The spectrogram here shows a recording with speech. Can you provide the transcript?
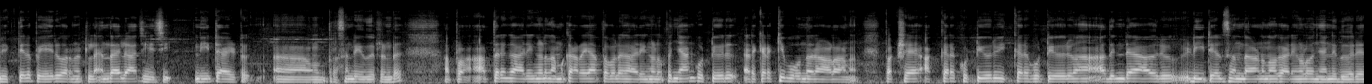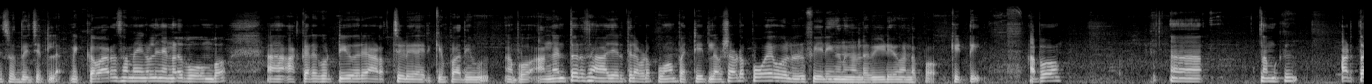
വ്യക്തിയുടെ പേര് പറഞ്ഞിട്ടില്ല എന്തായാലും ആ ചേച്ചി നീറ്റായിട്ട് പ്രസന്റ് ചെയ്തിട്ടുണ്ട്. അപ്പോൾ അത്തരം കാര്യങ്ങൾ നമുക്കറിയാത്ത പല കാര്യങ്ങൾ ഇപ്പോൾ ഞാൻ കൊട്ടിയൂർ ഇടയ്ക്കിടയ്ക്ക് പോകുന്ന ഒരാളാണ്. പക്ഷേ അക്കരെ കൊട്ടിയൂരും ഇക്കര കൊട്ടിയൂരും അതിന്റെ ആ ഒരു ഡീറ്റെയിൽസ് എന്താണെന്നോ കാര്യങ്ങളോ ഞാൻ ഇതുവരെ ശ്രദ്ധിച്ചിട്ടില്ല. മിക്കവാറും സമയങ്ങളിൽ ഞങ്ങൾ പോകുമ്പോൾ അക്കരെ കൊട്ടിയൂർ അടച്ചിടുകയായിരിക്കും പതിവ്. അപ്പോൾ അങ്ങനത്തെ ഒരു സാഹചര്യത്തിൽ അവിടെ പോകാൻ പറ്റിയിട്ടില്ല. പക്ഷേ അവിടെ പോയ പോലൊരു ഫീലിംഗ് നിങ്ങളുടെ വീഡിയോ കണ്ടപ്പോൾ കിട്ടി. അപ്പോൾ നമുക്ക് അടുത്ത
